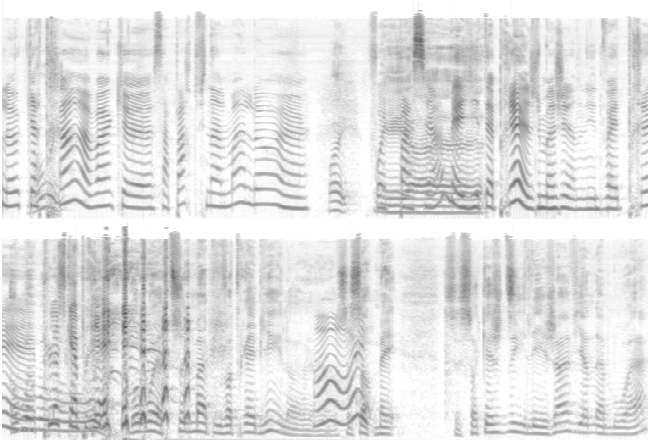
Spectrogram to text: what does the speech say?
là. Quatre Oui, oui. ans avant que ça parte finalement, là. Ouais, faut mais, être patient. euh, Mais il était prêt, j'imagine. Il devait être prêt, oui, oui, plus oui, que oui, prêt. Oui, oui, oui, absolument. Puis il va très bien, là. Ah, c'est oui. ça. Mais c'est ça que je dis. Les gens viennent à moi.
